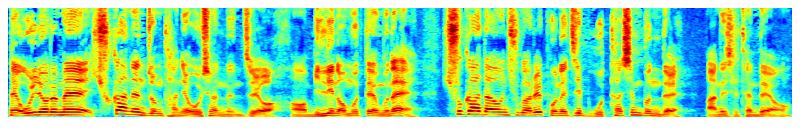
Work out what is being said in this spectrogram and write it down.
네, 올여름에 휴가는 좀 다녀오셨는지요? 어, 밀린 업무 때문에 휴가다운 휴가를 보내지 못하신 분들 많으실 텐데요.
